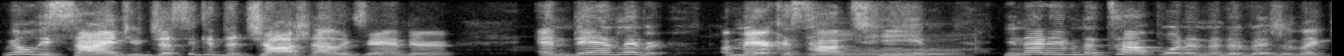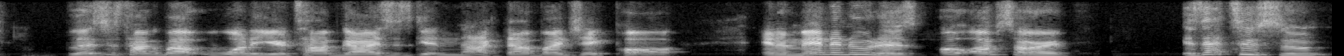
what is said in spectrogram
we only signed you just to get the Josh Alexander and Dan Lambert, America's top Ooh. team. You're not even the top one in the division. Like, let's just talk about one of your top guys is getting knocked out by Jake Paul and Amanda Nunes, oh, I'm sorry, is that too soon?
